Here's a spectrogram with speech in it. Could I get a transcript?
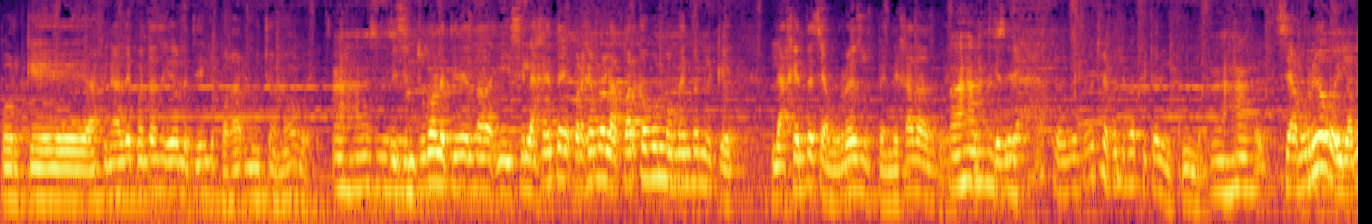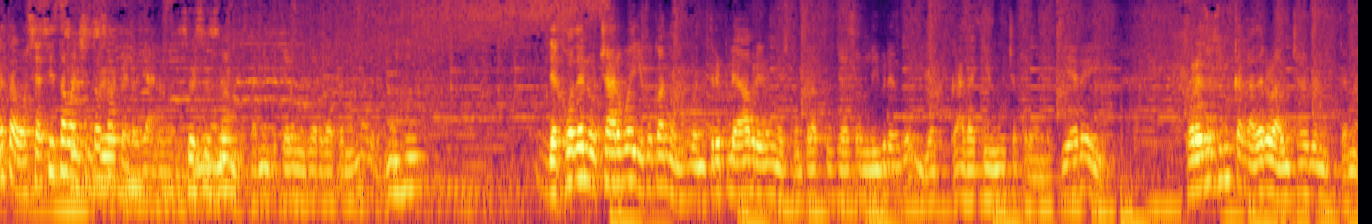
Porque a final de cuentas ellos le tienen que pagar mucho, ¿no, güey? Ajá, sí, Y si tú no le tienes nada, y si la gente, por ejemplo, la parca hubo un momento en el que la gente se aburrió de sus pendejadas, güey. Ajá, que sí. ah, otra vez le va a picar el culo. Ajá. Se aburrió, güey, la neta, o sea, sí estaba Sí, chistosa, sí. pero ya no. Sí, sí, no también te quiero meter la madre, ¿no? Dejó de luchar, güey, y fue cuando en AAA abrieron los contratos, ya son libres, güey, y ya cada quien lucha por donde quiere, y por eso es un cagadero la lucha libre mexicana,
